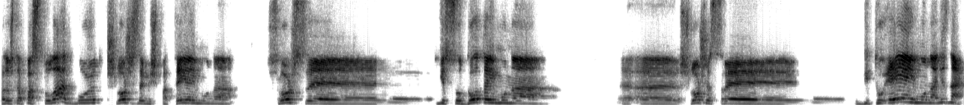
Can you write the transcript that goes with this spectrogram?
Потому что постулат будет шлошеса мишпатея имуна, шлошеса есудота имуна, э, э, шлошеса битуэя имуна, не знаю.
